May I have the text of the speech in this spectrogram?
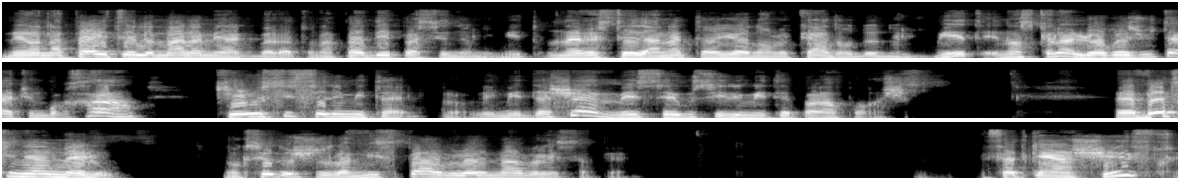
mais on n'a pas été le mal à akbalat, on n'a pas dépassé nos limites, on est resté à l'intérieur dans le cadre de nos limites, et dans ce cas-là, le résultat est une bracha qui est aussi ses limites. Alors, limite d'Hachem, mais c'est aussi limité par rapport à Hachem. Donc ces deux choses-là, mispar, v'loïma, v'loïsaper. Le fait qu'il y ait un chiffre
